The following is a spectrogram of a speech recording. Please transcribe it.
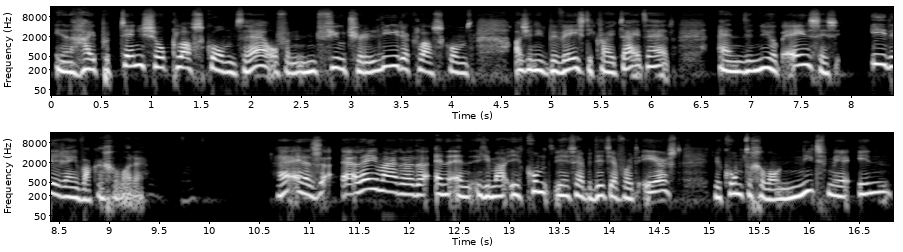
in een high potential klas komt, hè, of een future leader klas komt, als je niet bewezen die kwaliteiten hebt. En nu opeens is iedereen wakker geworden. en dat is alleen maar. En en je, mag, je komt, ze hebben dit jaar voor het eerst. Je komt er gewoon niet meer in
